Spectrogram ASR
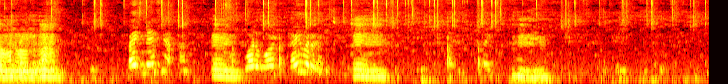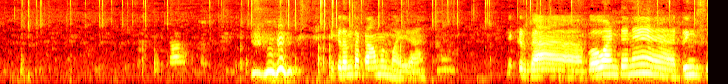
అవునవును. ఇక్కడంతా కామన్ మాయ ఇక్కడ గోవా అంటేనే డ్రింక్స్.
